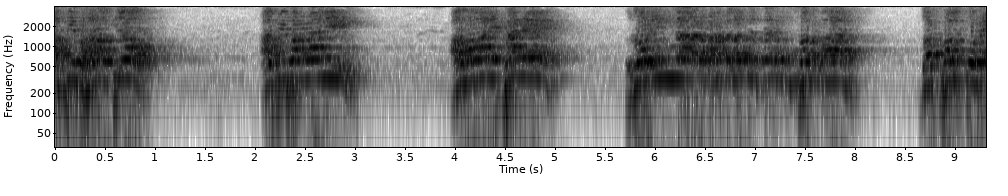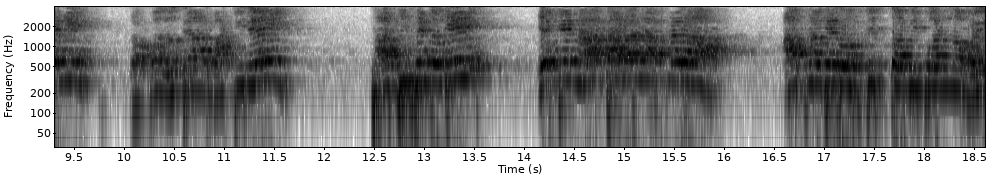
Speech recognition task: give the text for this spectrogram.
আপনি ভারতীয়? আপনি বাঙালি? রোহিঙ্গা আর বাংলাদেশের মুসলমান দখল করে নি দখল হতে আর বাকি নেই। ছাব্বিশে যদি একে না দাঁড়ান আপনারা, আপনাদের অস্তিত্ব বিপন্ন হয়ে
